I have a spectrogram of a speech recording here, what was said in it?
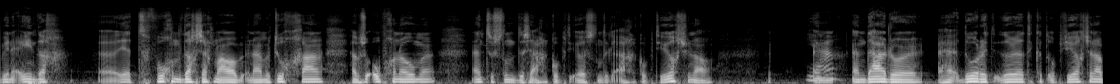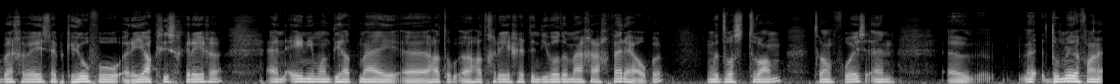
binnen één dag uh, ja, de volgende dag zeg maar naar me toe gegaan, hebben ze opgenomen en toen stond, dus eigenlijk op het, stond ik eigenlijk op het jeugdjournaal. Ja. En, en daardoor, door het, doordat ik het op het jeugdjournaal ben geweest, heb ik heel veel reacties gekregen. En één iemand die had mij uh, had, op, uh, had gereageerd en die wilde mij graag verder helpen. En dat was Twan, Twan Voice. En door middel van uh,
